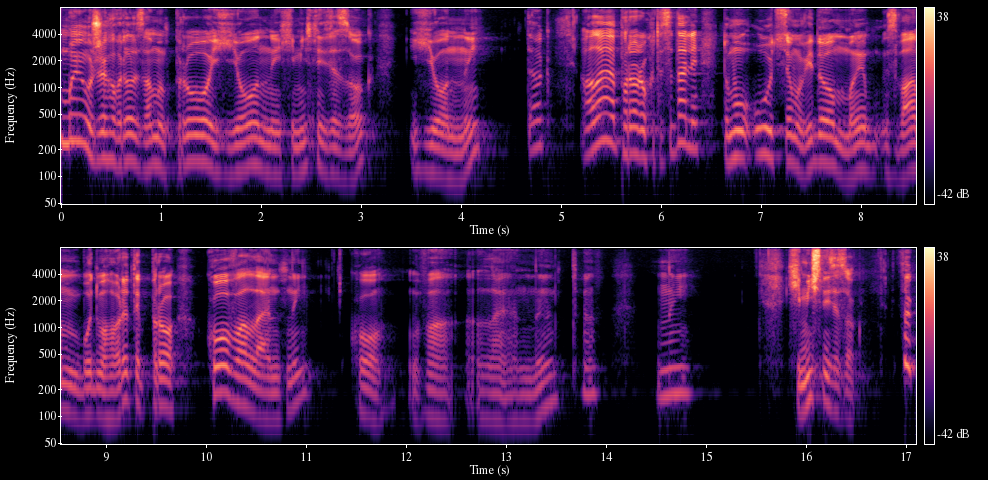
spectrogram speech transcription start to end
Ми вже говорили з вами про йонний хімічний зв'язок. Йонний. Так, але пора рухатися далі. Тому у цьому відео ми з вами будемо говорити про ковалентний. Ковалентний хімічний зв'язок. Так,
